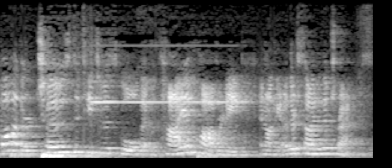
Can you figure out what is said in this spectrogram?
father chose to teach at a school that was high in poverty and on the other side of the tracks.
